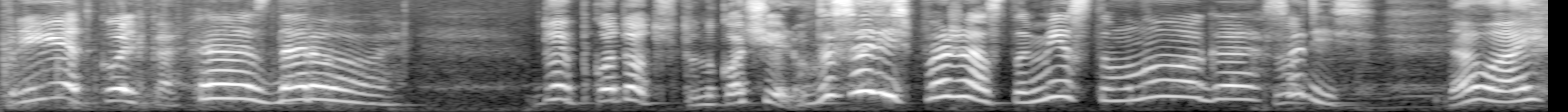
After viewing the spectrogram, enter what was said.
Привет, Колька. А, здорово. Дай покататься-то на качелях. Да садись, пожалуйста, места много. Садись. Давай.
